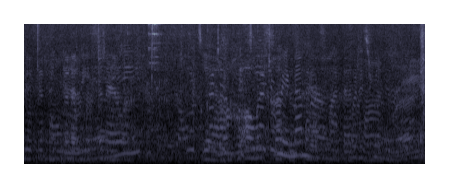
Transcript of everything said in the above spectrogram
you'll get home in at least an hour. Yeah, all this stuff is past my bedtime. Right.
